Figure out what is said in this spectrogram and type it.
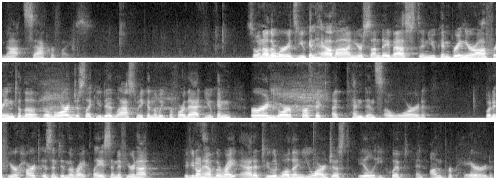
not sacrifice. So, in other words, you can have on your Sunday best and you can bring your offering to the, the Lord just like you did last week and the week before that. You can earn your perfect attendance award, But if your heart isn't in the right place, and if you're not, if you don't have the right attitude, well, then you are just ill equipped and unprepared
